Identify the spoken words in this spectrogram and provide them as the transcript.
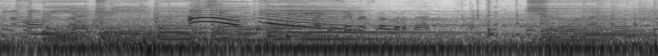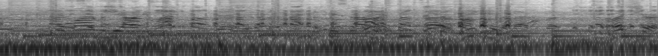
people. we are dreamers. Okay! Zimmer stond er back. Say mine was the only one. It's not like in the back, but I'm not sure.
